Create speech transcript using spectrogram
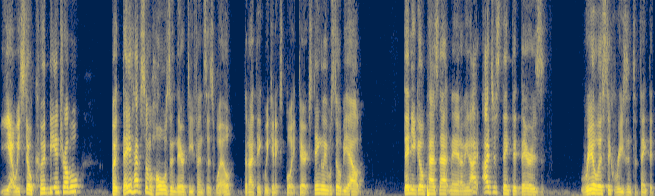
yeah, we still could be in trouble, but they have some holes in their defense as well that I think we can exploit. Derek Stingley will still be out. Then you go past that, man. I mean, I, I just think that there is realistic reason to think that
